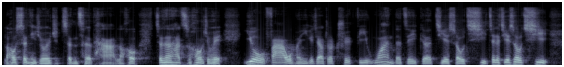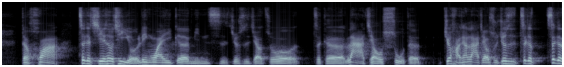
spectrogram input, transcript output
然后身体就会去侦测它，然后侦测它之后就会诱发我们一个叫做 TRPV1 的这个接收器，这个接收器的话，这个接收器有另外一个名字，就是叫做这个辣椒素的。就好像辣椒素，就是这个这个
